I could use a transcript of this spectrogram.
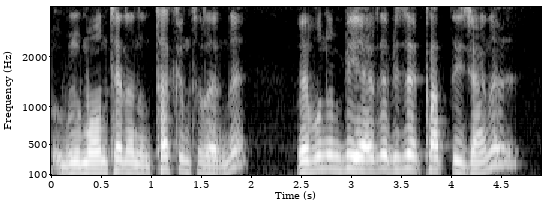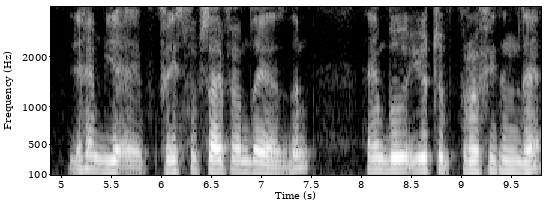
bu Montela'nın takıntılarını ve bunun bir yerde bize patlayacağını hem e, Facebook sayfamda yazdım hem bu YouTube profilimde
